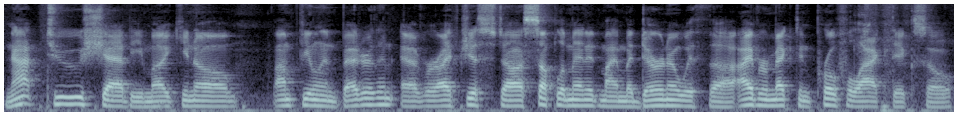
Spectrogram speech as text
Not too shabby, Mike. You know, I'm feeling better than ever. I've just uh, supplemented my Moderna with uh, ivermectin prophylactic, so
